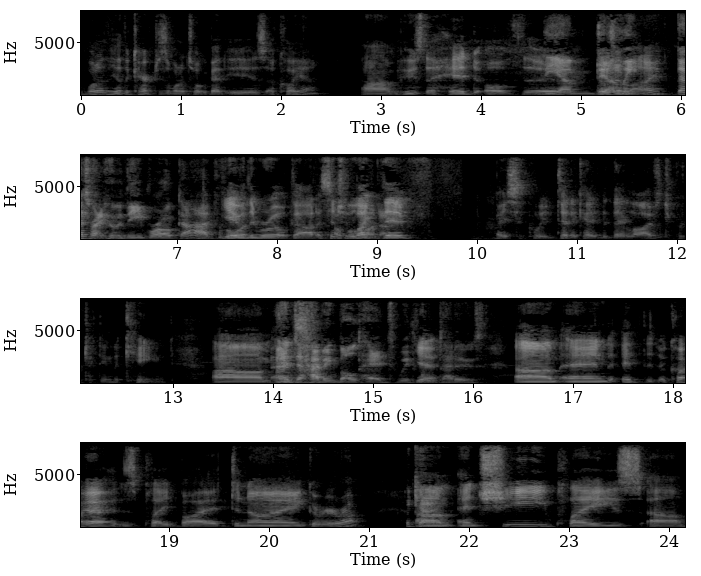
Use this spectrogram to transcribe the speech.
one of the other characters I want to talk about is Okoye, um, who's the head of the the um the elite, that's right. Who are the royal guard? For, Yeah, with the royal guard. Essentially, like Wakanda. they've basically dedicated their lives to protecting the king. Um, and to having bald heads with Yeah. cool tattoos. Um, and it, Okoye is played by Danai Gurira. Okay. Um, and she plays um,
